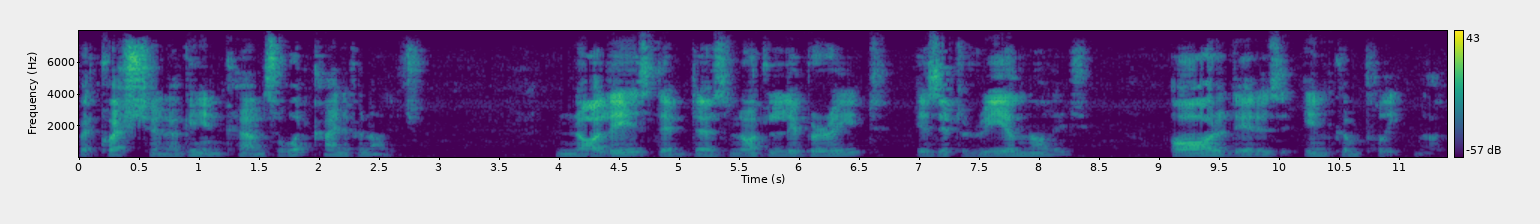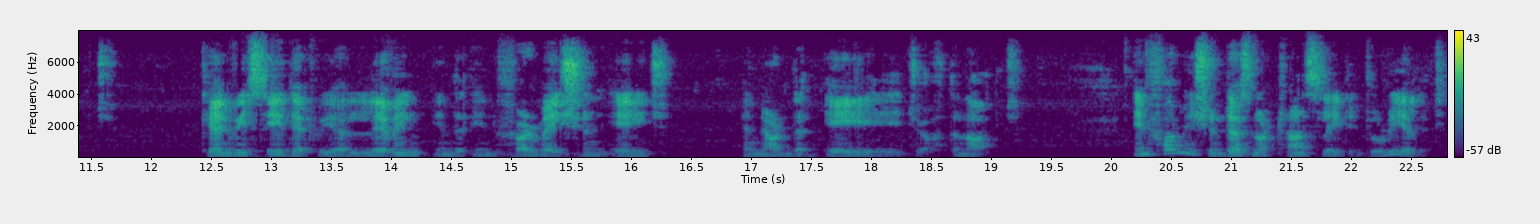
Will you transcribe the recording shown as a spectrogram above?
But question again comes, what kind of a knowledge? Knowledge that does not liberate, is it real knowledge? Or there is incomplete knowledge? Can we say that we are living in the information age and not the age of the knowledge? Information does not translate into reality.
